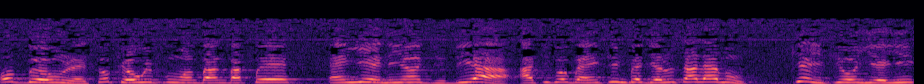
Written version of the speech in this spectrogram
ó gbé ohùn rẹ̀ sókè ó wí fún wọn gbangba pé ẹ̀yin ènìyàn jùdíà àti gbogbo ẹ̀yin tí ń gbé jerúsálẹ́mù kí èyí tí ó yé yín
